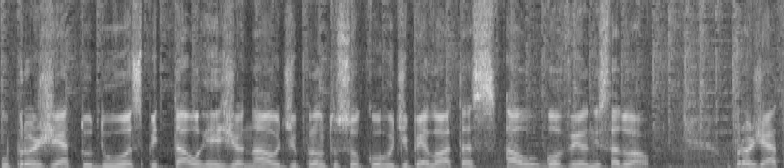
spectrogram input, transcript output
o projeto do Hospital Regional de Pronto Socorro de Pelotas ao governo estadual. O projeto,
